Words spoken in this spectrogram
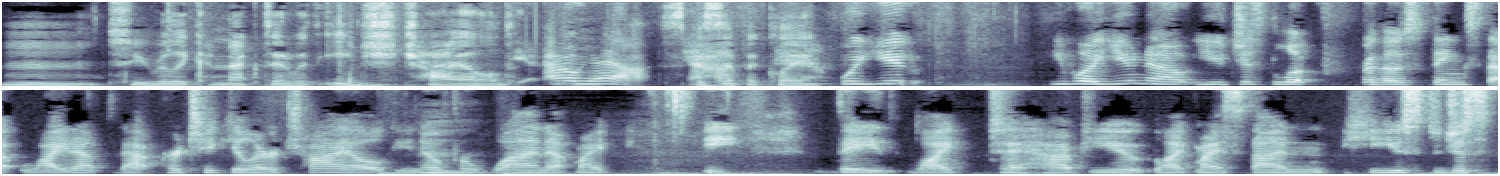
Mm. So you really connected with each child. Oh yeah, specifically. Yeah. Well, you. Well, you know, you just look for those things that light up that particular child. You know, mm. for one, it might be they like to have you, like my son, he used to just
